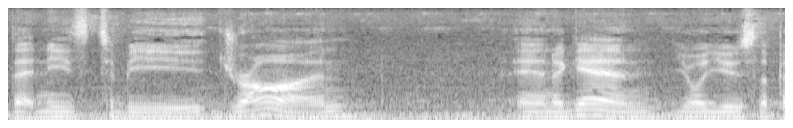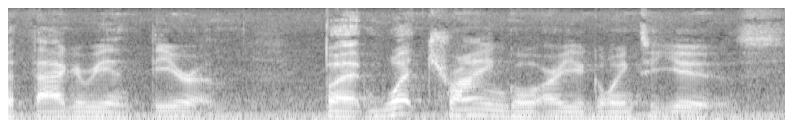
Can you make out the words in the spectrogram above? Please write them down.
that needs to be drawn. And again, you'll use the Pythagorean theorem. But what triangle are you going to use?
